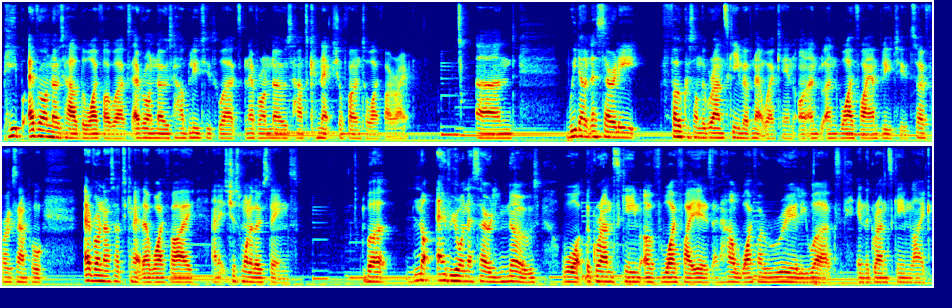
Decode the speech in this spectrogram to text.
people everyone knows how the wi-fi works everyone knows how bluetooth works and everyone knows how to connect your phone to wi-fi right? And we don't necessarily focus on the grand scheme of networking on and, and wi-fi and bluetooth. So for example everyone knows how to connect their wi-fi and it's just one of those things. But not everyone necessarily knows what the grand scheme of Wi-Fi is and how Wi-Fi really works in the grand scheme, like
